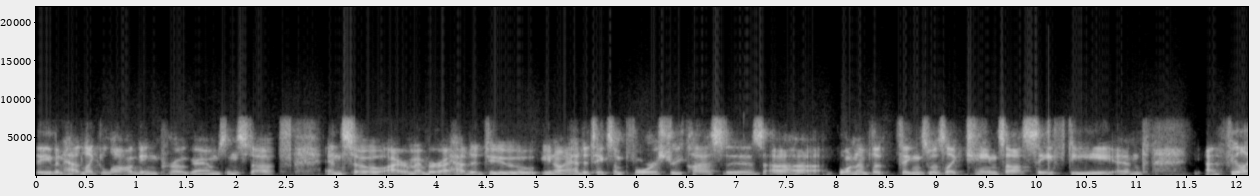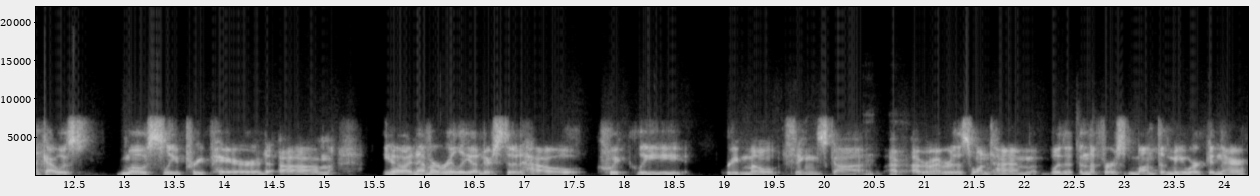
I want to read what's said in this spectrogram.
They even had like logging programs and stuff. And so I remember I had to do. You know, I had to take some forestry classes. Uh, one of the things was like chainsaw safety, and I feel like I was mostly prepared. Um, you know, I never really understood how quickly remote things got. I, I remember this one time within the first month of me working there,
